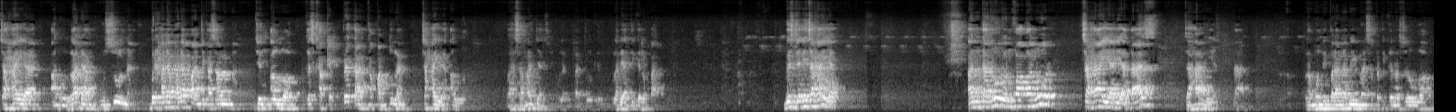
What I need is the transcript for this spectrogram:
cahaya anu ladang usulna berhadap-hadapan jika salama jeung Allah geus kakepretan kapantulan cahaya Allah. Bahasa majaz ulah dipantulkeun ulah diartikeun lepat geus jadi cahaya. Anta nurun faqa nur cahaya di atas cahaya. Nah, lamun di para nabi mah seperti ke Rasulullah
